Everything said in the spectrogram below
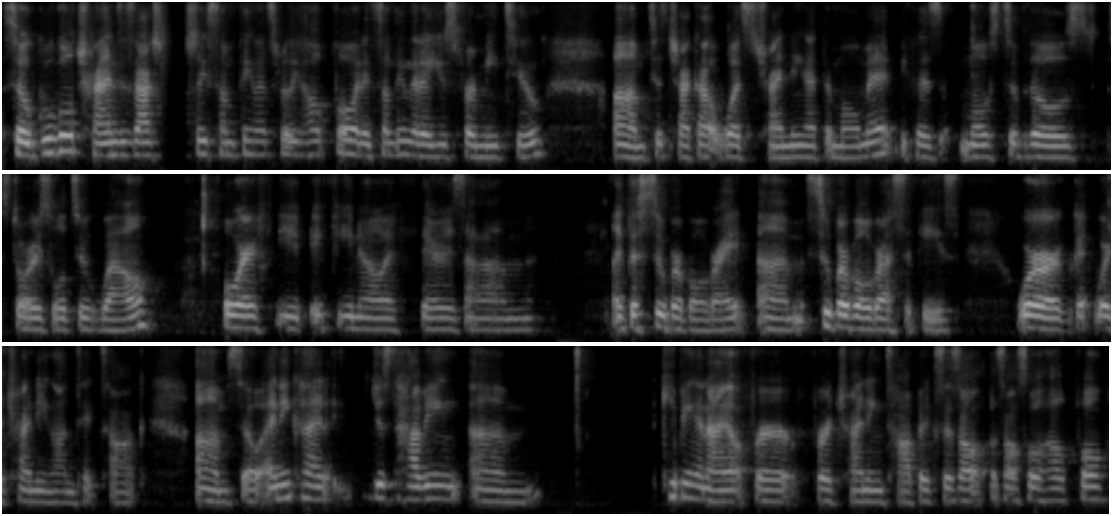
so Google Trends is actually something that's really helpful, and it's something that I use for me too, um, to check out what's trending at the moment because most of those stories will do well. Or if you if you know if there's um, like the Super Bowl, right? Um, Super Bowl recipes were were trending on TikTok. Um, so any kind, just having um, keeping an eye out for for trending topics is, al- is also helpful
